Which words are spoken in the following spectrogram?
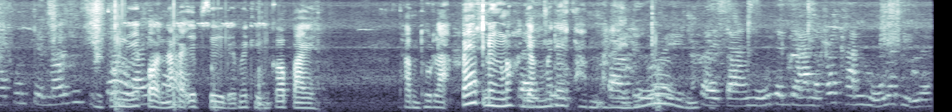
ขอบคุณเจ็ดร้อยยี่สิบตรงนี้ก่อนนะคะ FC เดี๋ยวไม่ถึงก็ไป ทำธุระแป๊บหนึ่งเนาะยังไม่ได้ทำอะไรเลยนะใส่ต่างหูยันยานๆน่ะก็คันหูไม่ผิดเลย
